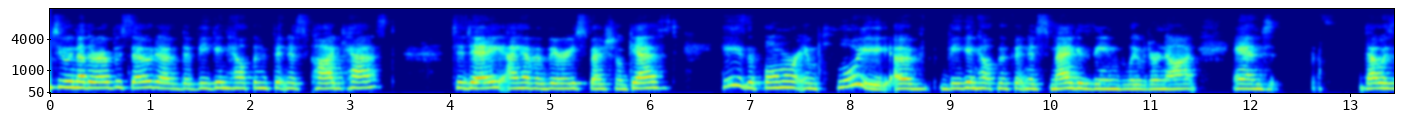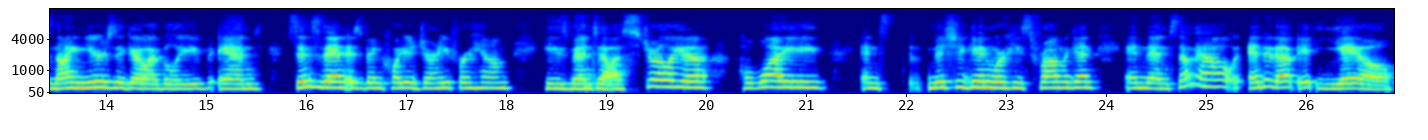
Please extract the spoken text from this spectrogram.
to another episode of the Vegan Health and Fitness Podcast. Today, I have a very special guest. He's a former employee of Vegan Health and Fitness magazine, believe it or not. And that was nine years ago, I believe. And since then, it's been quite a journey for him. He's been to Australia, Hawaii, and Michigan, where he's from again, and then somehow ended up at Yale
